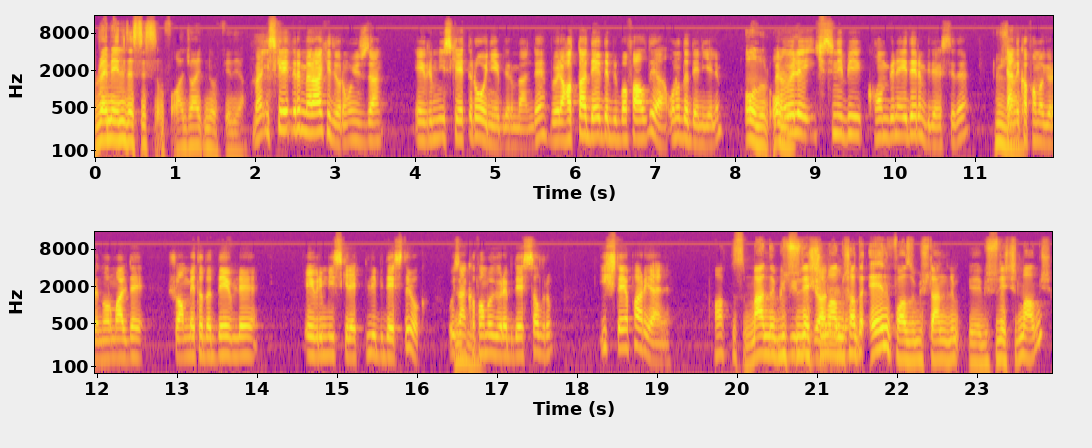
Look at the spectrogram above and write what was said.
Remeli destesi. Of, acayip nerf yedi ya. Ben iskeletleri merak ediyorum o yüzden evrimli iskeletleri oynayabilirim ben de. Böyle hatta dev de bir buff aldı ya onu da deneyelim. Olur, Ben olur. öyle ikisini bir kombine ederim bir destede. Güzel. Kendi kafama göre. Normalde şu an metada devle evrimli iskeletli bir deste yok. O yüzden Hı hı. kafama göre bir deste alırım. İş de yapar yani. Haklısın. Ben de güçsüzleştirme almış. Hatta en fazla güçlendirim, e, güçsüzleştirme almış.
